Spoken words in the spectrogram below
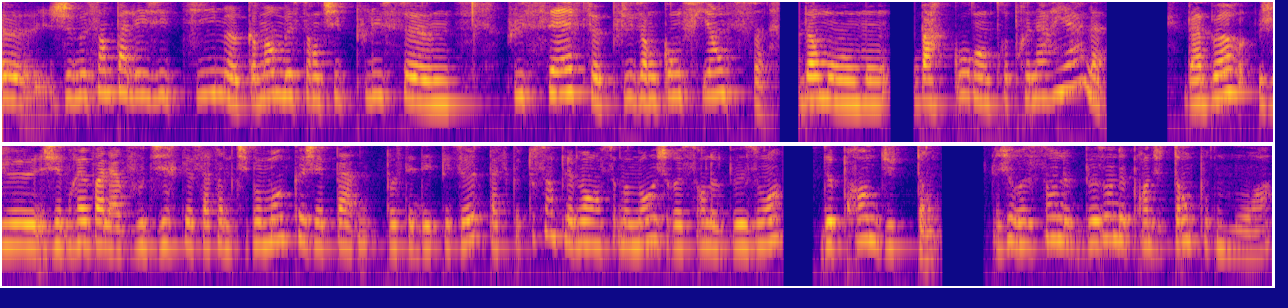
euh, je me sens pas légitime, comment me sentir plus, euh, plus safe, plus en confiance dans mon, mon parcours entrepreneurial? D'abord, j'aimerais voilà, vous dire que ça fait un petit moment que j'ai pas posté d'épisode parce que tout simplement en ce moment, je ressens le besoin de prendre du temps. Je ressens le besoin de prendre du temps pour moi,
